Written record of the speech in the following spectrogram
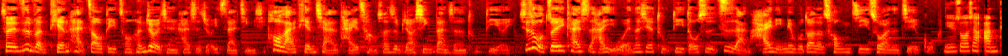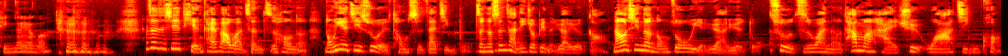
所以日本填海造地从很久以前开始就一直在进行。后来填起来的台场算是比较新诞生的土地而已。其实我最一开始还以为那些土地都是自然海里面不断的冲击出来的结果。你是说像安平那样吗？在 这些田开发完成之后呢，农业技术也同时在进步，整个生产力就变得越来越高，然后新的农作物也越来越多。除此之外呢，他们还去挖金矿。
